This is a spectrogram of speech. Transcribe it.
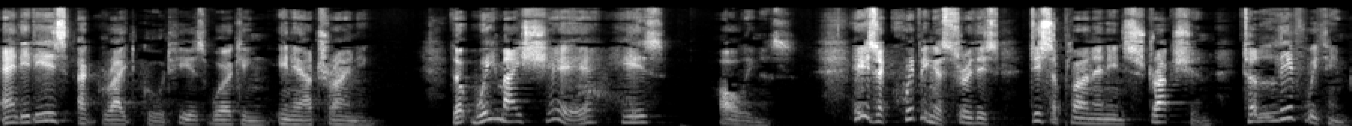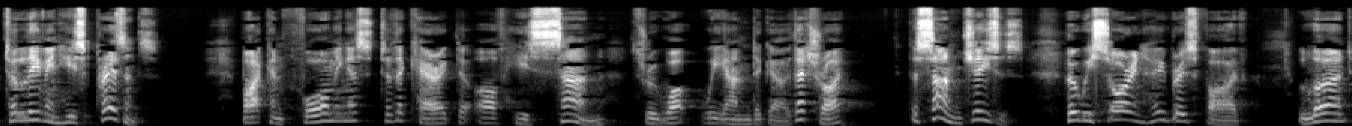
And it is a great good He is working in our training, that we may share His holiness. He's equipping us through this discipline and instruction to live with Him, to live in His presence, by conforming us to the character of His Son through what we undergo. That's right. The Son, Jesus, who we saw in Hebrews 5, learnt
